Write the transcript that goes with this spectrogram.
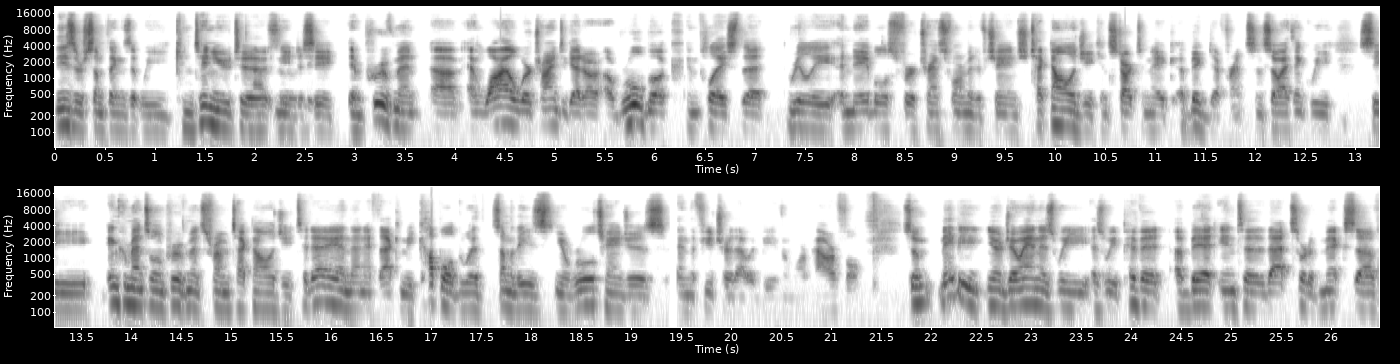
these are some things that we continue to Absolutely. need to see improvement. Uh, and while we're trying to get a, a rule book in place that really enables for transformative change, technology can start to make a big difference. And so I think we see incremental improvements from technology today. And then if that can be coupled with some of these, you know, rule changes in the future, that would be even more powerful. So maybe, you know, Jo Ann, as we as we pivot a bit into that sort of mix of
